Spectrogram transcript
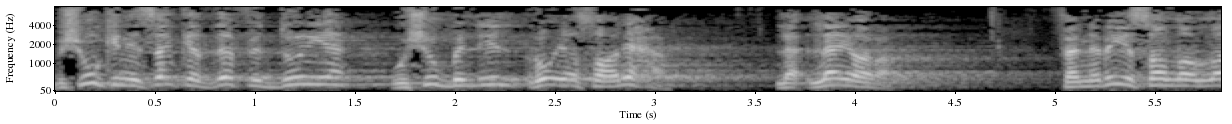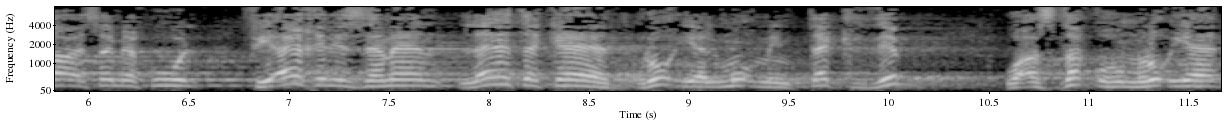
مش ممكن إنسان كذاب في الدنيا ويشوف بالليل رؤية صالحة. لا لا يرى. فالنبي صلى الله عليه وسلم يقول في آخر الزمان لا تكاد رؤيا المؤمن تكذب وأصدقهم رؤيا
